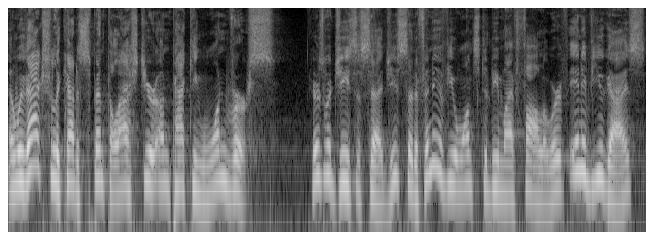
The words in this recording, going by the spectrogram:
And we've actually kind of spent the last year unpacking one verse. Here's what Jesus said Jesus said, If any of you wants to be my follower, if any of you guys,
